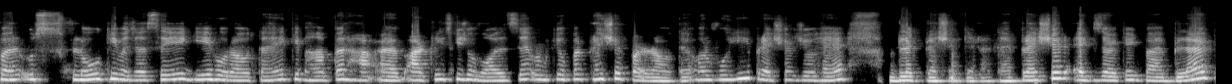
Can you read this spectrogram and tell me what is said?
पर उस फ्लो की वजह से ये हो रहा होता है कि वहाँ पर आर्टरीज की जो वॉल्स है, उनके ऊपर प्रेशर पड़ रहा होता है, और वही प्रेशर जो है ब्लड प्रेशर कहलाता है। Pressure exerted by blood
